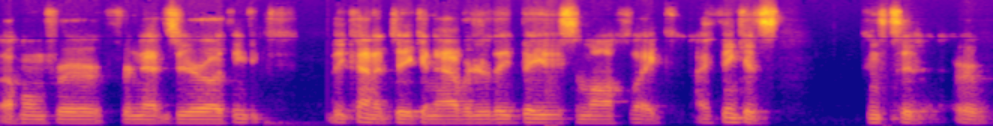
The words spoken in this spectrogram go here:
a home for, for net zero, I think they kind of take an average or they base them off like, I think it's consider or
